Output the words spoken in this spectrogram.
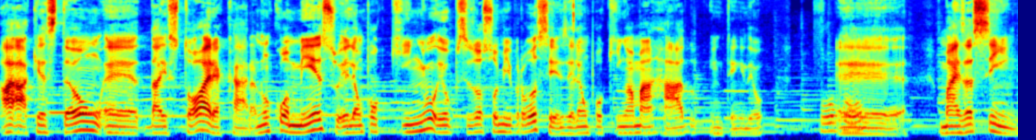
a, a questão é, da história, cara, no começo ele é um pouquinho, eu preciso assumir para vocês, ele é um pouquinho amarrado, entendeu? Uhum. É, mas assim,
